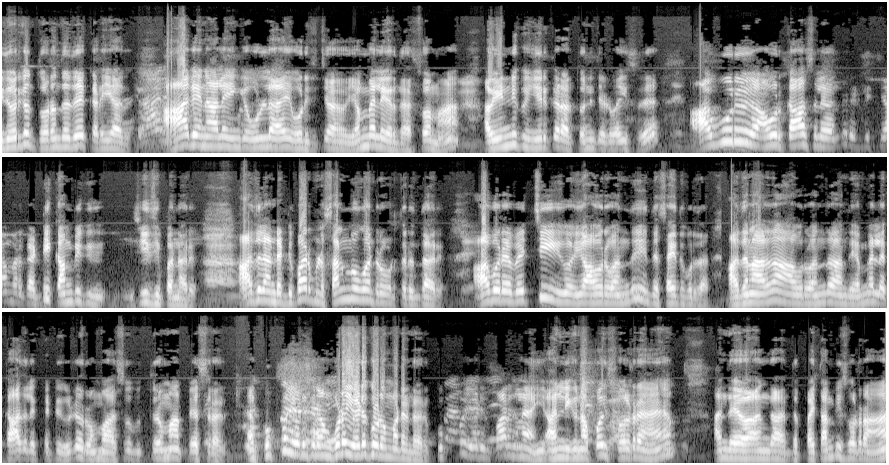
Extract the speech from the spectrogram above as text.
இது வரைக்கும் திறந்ததே கிடையாது. ஆகையினால இங்க உள்ள ஒரு எம்எல்ஏ இருந்தார் சோமா. அவர் இன்னைக்கும் இருக்கிறார் தொண்ணூத்தி ஏழு வயசு. அவரு அவர் காசுல வந்து ரெண்டு சேம்பர் கட்டி கம்பிக்கு சிசி பண்ணாரு. அதுல அந்த டிபார்ட்மெண்ட் சண்முகன்ற ஒருத்தர் இருந்தார். அவரை வச்சு அவர் வந்து இந்த சைத்து கொடுத்தார். அதனால தான் அவர் வந்து அந்த எம்எல்ஏ காதுல கட்டிக்கிட்டு ரொம்ப அசுத்தமா பேசுறாரு. குப்பை எடுக்கிறவங்க கூட எடுக்க விட மாட்டேன்றாரு. குப்பை எடுக்க பாருங்களேன். அன்னைக்கு நான் போய் சொல்றேன். அந்த அங்க அந்த தம்பி சொல்றான்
